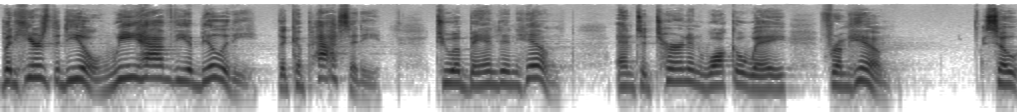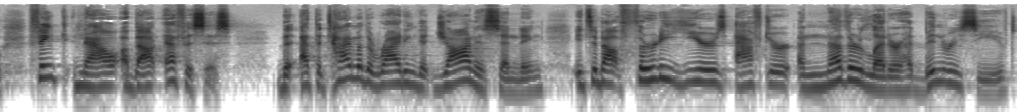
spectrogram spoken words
But here's the deal we have the ability, the capacity to abandon him and to turn and walk away from him. So think now about Ephesus the, at the time of the writing that John is sending, it's about 30 years after another letter had been received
